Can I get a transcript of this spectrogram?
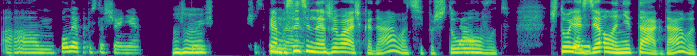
Полное опустошение. Угу. Что еще? Такая мыслительная жвачка, да, вот типа что да. вот, что я сделала не так, да, вот.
